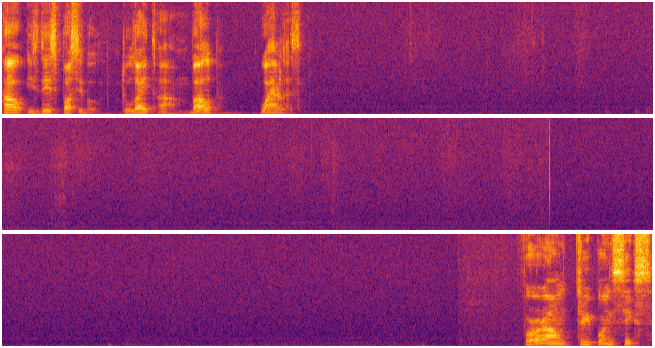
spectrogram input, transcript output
How is this possible? To light a bulb wireless? For around 3.6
